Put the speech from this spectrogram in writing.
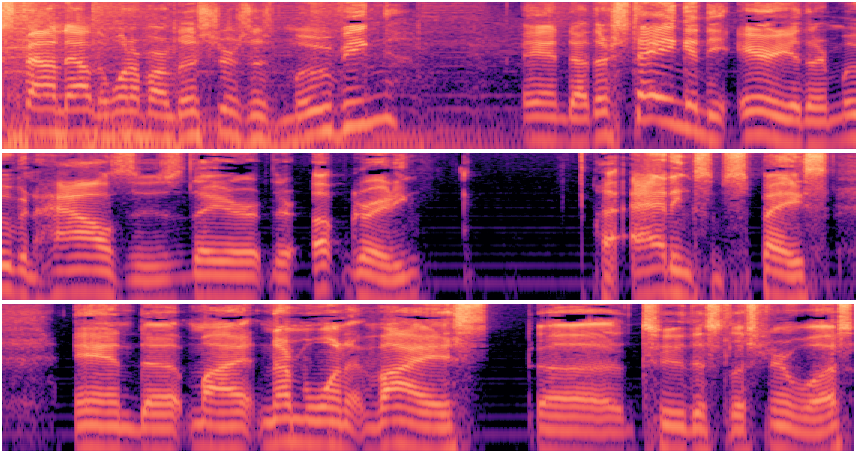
Just found out that one of our listeners is moving, and uh, they're staying in the area. They're moving houses. They're they're upgrading, uh, adding some space. And uh, my number one advice uh, to this listener was,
